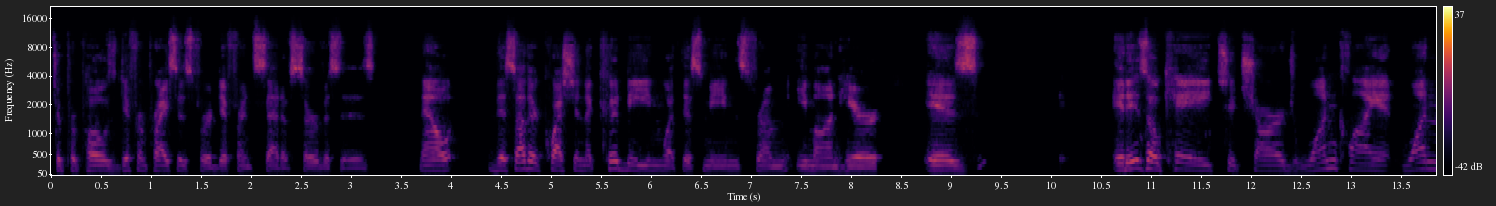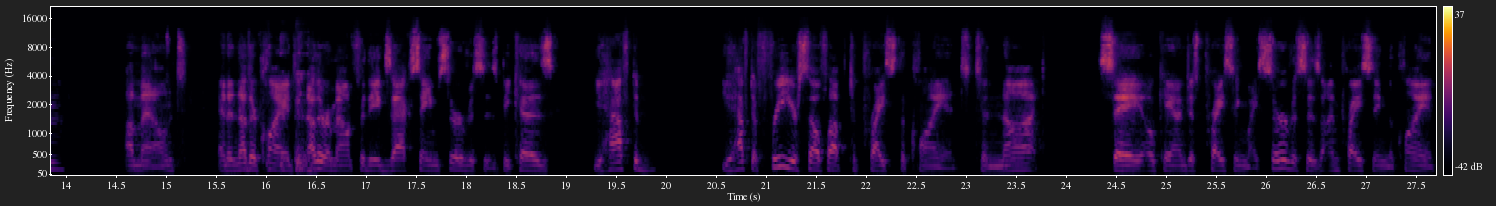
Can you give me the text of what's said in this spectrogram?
to propose different prices for a different set of services. Now, this other question that could mean what this means from Iman here is it is okay to charge one client one amount and another client another amount for the exact same services because you have to you have to free yourself up to price the client to not say okay i'm just pricing my services i'm pricing the client.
